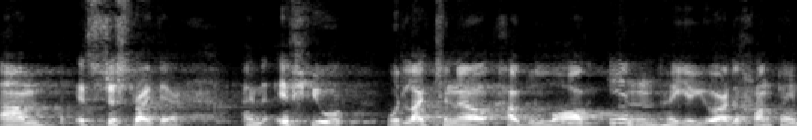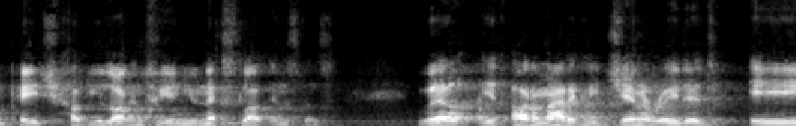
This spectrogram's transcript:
Um, it's just right there. And if you would like to know how to log in, here you are the front page, how do you log into your new Nextcloud instance? Well, it automatically generated a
